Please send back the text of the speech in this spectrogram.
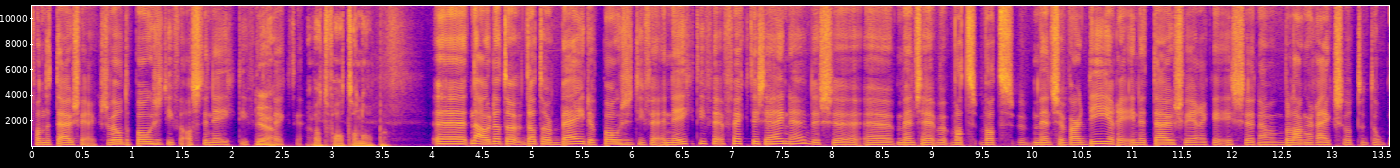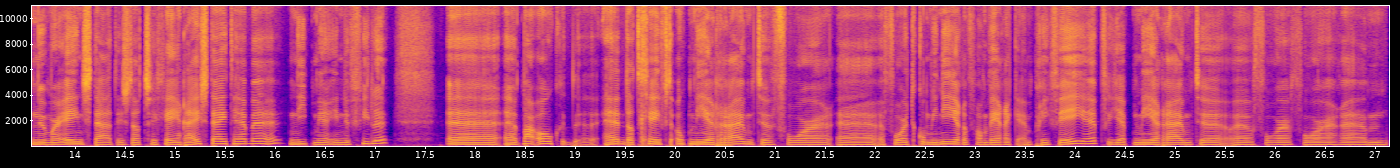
van de thuiswerk. Zowel de positieve als de negatieve effecten. Wat valt dan op? Uh, nou, dat er, dat er beide positieve en negatieve effecten zijn. Hè? Dus uh, uh, mensen hebben, wat, wat mensen waarderen in het thuiswerken is nou, het belangrijkste wat het op nummer één staat, is dat ze geen reistijd hebben, hè? niet meer in de file. maar ook dat geeft ook meer ruimte voor, voor het combineren van werk en privé. Je hebt meer ruimte voor, voor, um,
